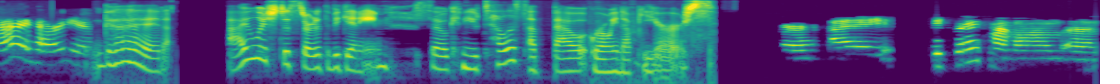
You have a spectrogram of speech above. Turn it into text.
Hi, how are you? Good. I wish to start at the beginning. So, can you tell us about growing up years? Sure. I experienced my mom um,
